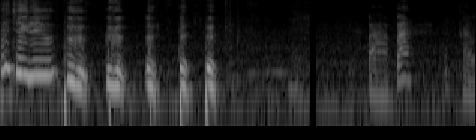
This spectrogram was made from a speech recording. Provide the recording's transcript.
À, chơi lưu Ừ, ừ, ừ, ừ, ừ Bà ba Thảo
